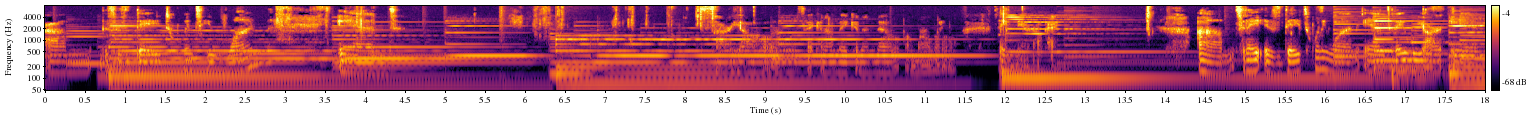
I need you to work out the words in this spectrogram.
um, this is day 21 and sorry y'all. I'm making a note on my little thing there. Okay. Um, today is day 21 and today we are in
